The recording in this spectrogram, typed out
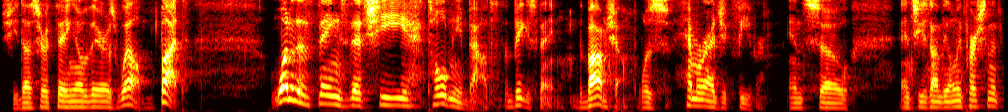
she does her thing over there as well. But one of the things that she told me about, the biggest thing, the bombshell, was hemorrhagic fever. And so and she's not the only person that,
